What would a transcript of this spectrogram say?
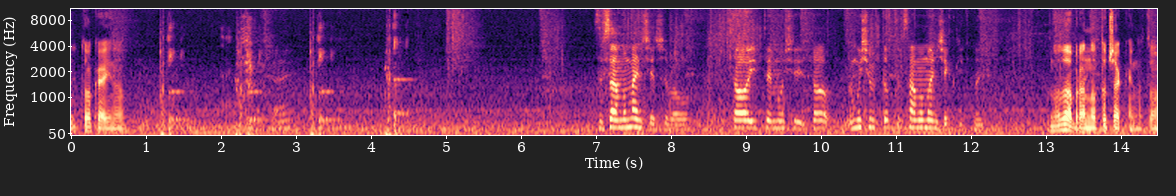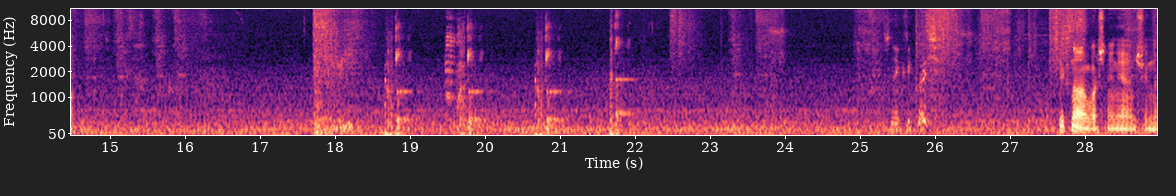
No to okej, no. tym samym momencie trzeba było. To i ty musi, to musimy to w tym samym momencie kliknąć. No dobra, no to czekaj, no to. Czy nie klikłeś? Kliknąłem właśnie, nie wiem, dziwne.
